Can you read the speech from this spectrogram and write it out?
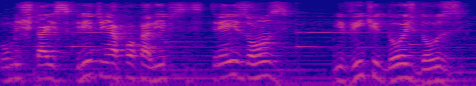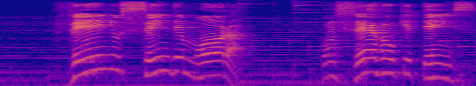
como está escrito em Apocalipse 3, 11 e 22, 12. Venho sem demora conserva o que tens,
